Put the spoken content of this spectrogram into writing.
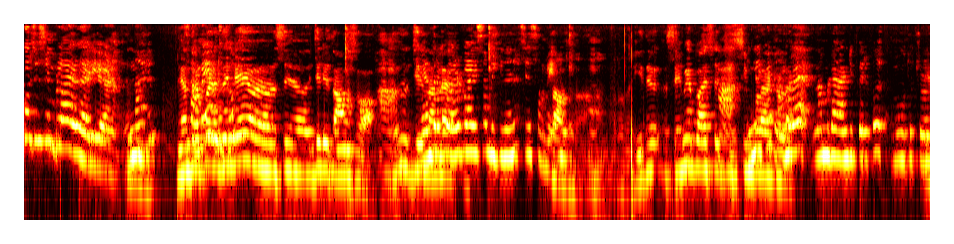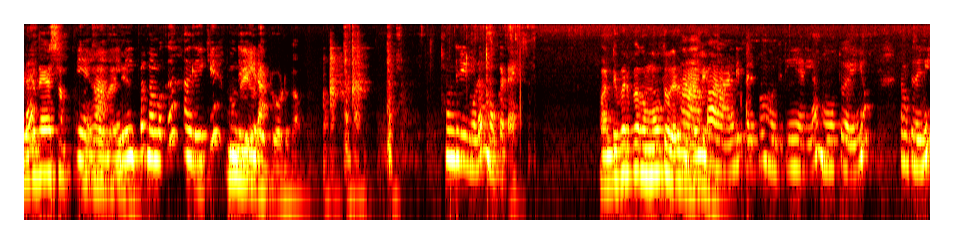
കുറച്ച് സിമ്പിളായ കാര്യമാണ്. എന്നാലും നേന്ത്രപ്പഴത്തിന്റെ സി- ഇച്ചിരി താമസമാണ് ഇത് സെമി പായസം സിമ്പിൾ ആയിട്ടുള്ള നമ്മുടെ ആണ്ടിപ്പരിപ്പ് മൂത്തിട്ടുണ്ട്. ഏകദേശം ഇനിയിപ്പോ നമുക്ക് അതിലേക്ക് മുന്തിരി മുന്തിരി ഇട്ട് കൊടുക്കാം. മുന്തിരിയും കൂടെ മൂക്കട്ടെ. വണ്ടിപ്പരിപ്പൊക്കെ മൂത്ത് വരുന്നു വരുന്നുണ്ട് മുന്തിരിങ്ങ എല്ലാം മൂത്ത് കഴിഞ്ഞു. നമുക്കിതിനി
